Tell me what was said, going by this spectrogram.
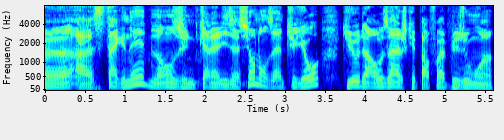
euh, a stagné dans une canalisation, dans un tuyau, tuyau d'arrosage qui est parfois plus ou moins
